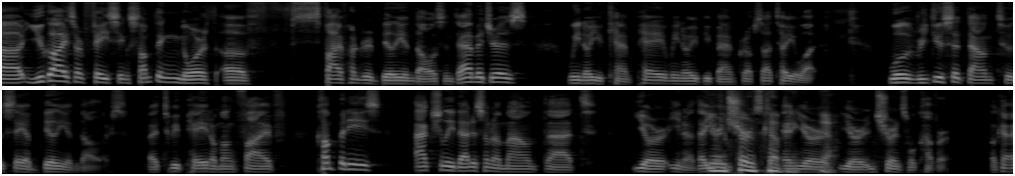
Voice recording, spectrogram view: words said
uh, You guys are facing something north of five hundred billion dollars in damages. We know you can't pay. We know you'd be bankrupt. So I'll tell you what, we'll reduce it down to say a billion dollars, right, to be paid among five companies. Actually, that is an amount that your, you know, that your you insurance company and your yeah. your insurance will cover. Okay.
